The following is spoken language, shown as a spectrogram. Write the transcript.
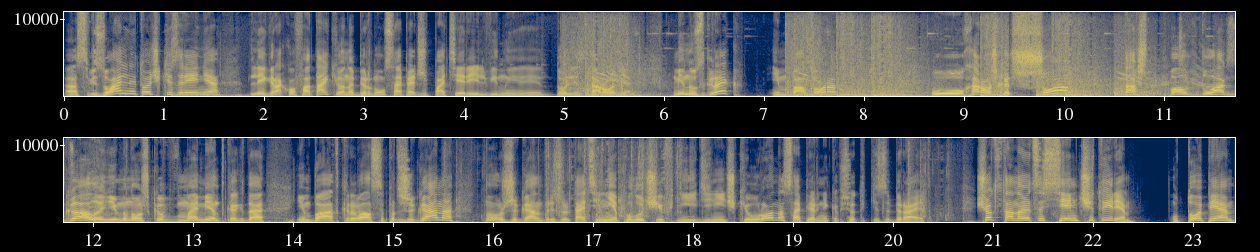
э, с визуальной точки зрения. Для игроков атаки он обернулся, опять же, потерей львиной доли здоровья. Минус Грег. Имба Зорот. О, хорош хедшот. Аж подлагало немножко в момент, когда имба открывался под Жигана. Ну, Жиган в результате, не получив ни единички урона, соперника все-таки забирает. Счет становится 7-4. Утопия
